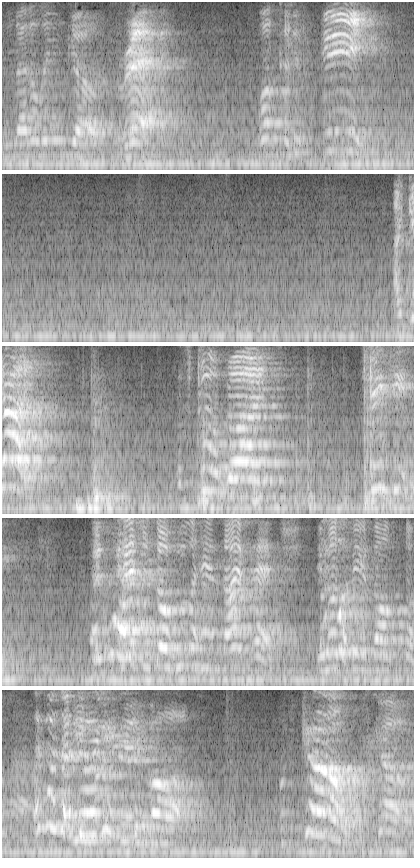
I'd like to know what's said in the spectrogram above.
this meddling ghost. Rah. What could it be? I got it! Let's go, guys! Jinkies! It's Patches O'Houlihan's eye patch. He must be involved somehow. Like, what's that He doing must here? be involved. Let's go! Let's go.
